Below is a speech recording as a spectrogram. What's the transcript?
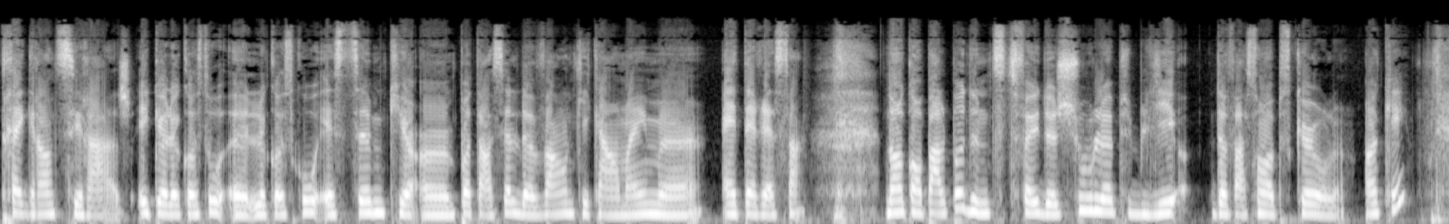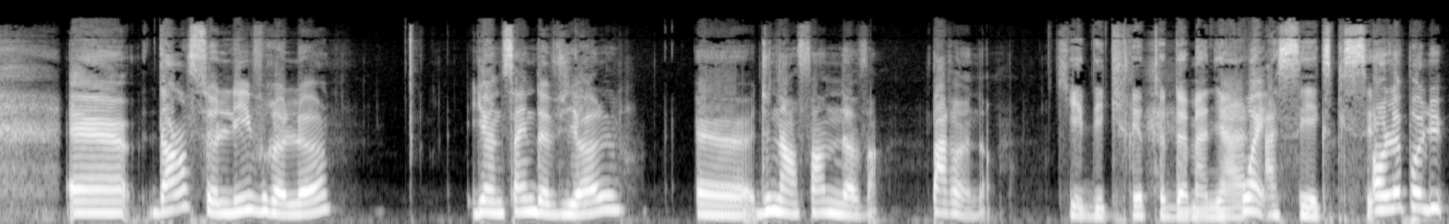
très grand tirage et que le Costco, euh, le Costco estime qu'il y a un potentiel de vente qui est quand même euh, intéressant. Donc, on parle pas d'une petite feuille de chou là, publiée de façon obscure. Là. OK? Euh, dans ce livre-là, il y a une scène de viol euh, d'une enfant de 9 ans par un homme. Qui est décrite de manière Ouais. assez explicite. On l'a pas lu.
